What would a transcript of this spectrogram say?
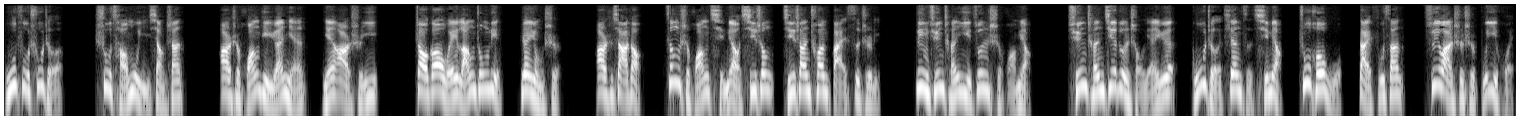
无复出者。树草木以向山。二是皇帝元年，年二十一，赵高为郎中令，任用事。二是下诏，曾始皇起庙牺牲及山川百祀之礼。令群臣一尊始皇庙，群臣皆顿首言曰：“古者天子七庙，诸侯五，大夫三，虽万世事不易毁。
